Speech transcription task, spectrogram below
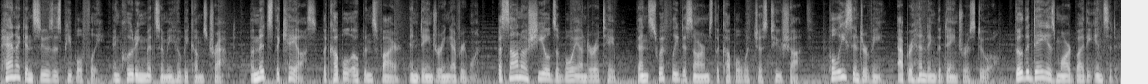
Panic ensues as people flee, including Mutsumi who becomes trapped. Amidst the chaos, the couple opens fire, endangering everyone. Asano shields a boy under a table, then swiftly disarms the couple with just two shots. Police intervene, apprehending the dangerous duo. Though the day is marred by the incident,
